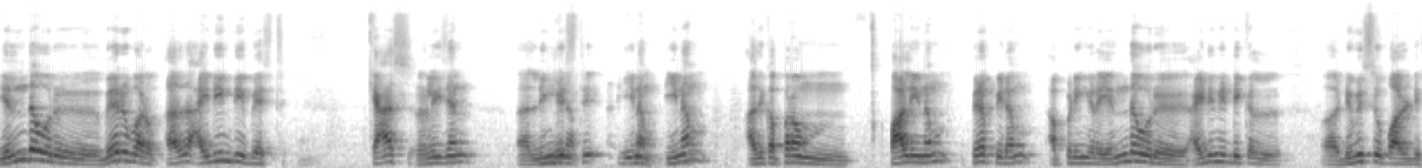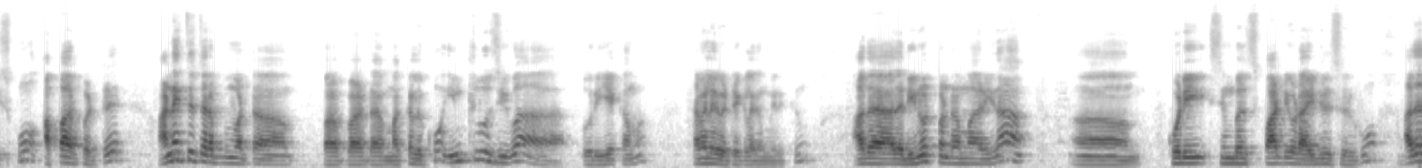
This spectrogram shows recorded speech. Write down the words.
எந்த ஒரு வேறுபாடும் அதாவது identity based caste religion linguist இனம். இனம். அதுக்கப்புறம் பாலினம் பிறப்பிடம் அப்படிங்கிற எந்த ஒரு ஐடென்டிட்டிக்கல் டிவிசிவ் பாலிட்டிக்ஸ்க்கும் அப்பாற்பட்டு அனைத்து தரப்பு மட்ட மக்களுக்கும் இன்க்ளூசிவாக ஒரு இயக்கமாக தமிழக வெற்றி கழகம் இருக்கும் அதை அதை டினோட் பண்ணுற மாதிரி தான் கொடி சிம்பிள்ஸ் பார்ட்டியோட ஐடியல்ஸ் இருக்கும். அதை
